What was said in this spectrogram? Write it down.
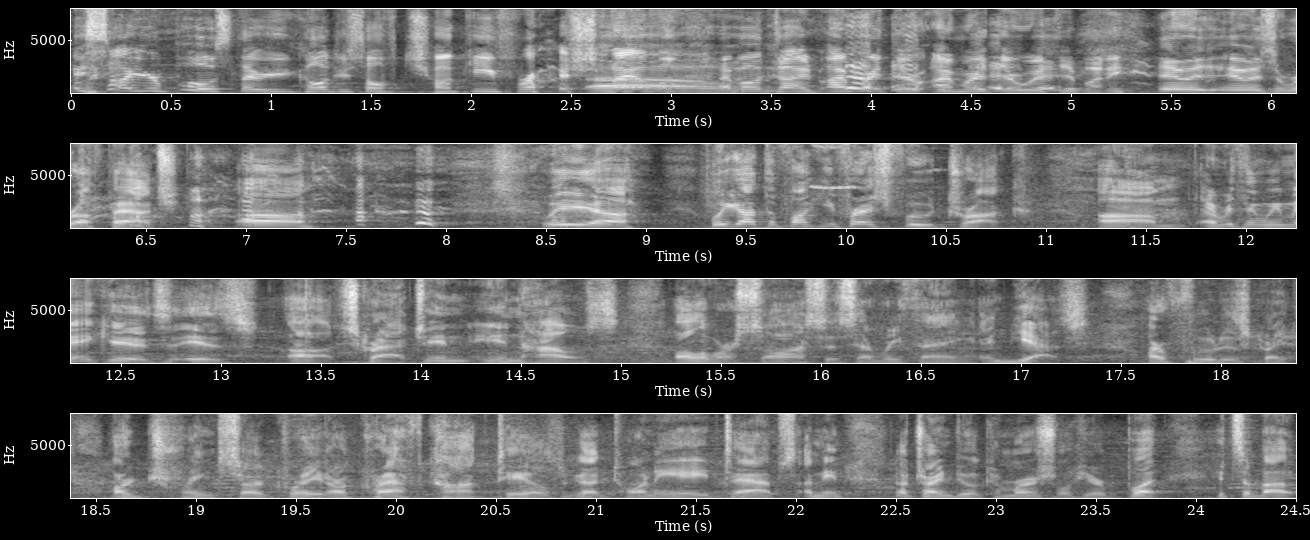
I saw your post there. You called yourself Chunky Fresh, and I about, I about died. I'm right there. I'm right there with you, buddy. it was it was a rough patch. uh, we uh, we got the funky fresh food truck. Um, everything we make is is uh, scratch in in house. All of our sauces, everything, and yes, our food is great. Our drinks are great. Our craft cocktails. We got 28 taps. I mean, not trying to do a commercial here, but it's about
